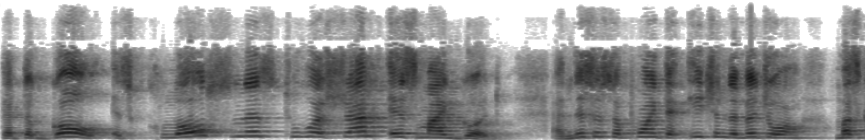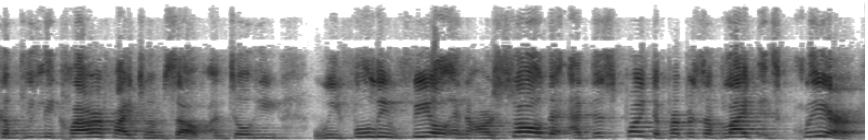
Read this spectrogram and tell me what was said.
that the goal is closeness to Hashem is my good. And this is a point that each individual must completely clarify to himself until he we fully feel in our soul that at this point the purpose of life is clear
